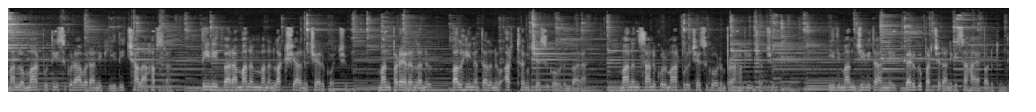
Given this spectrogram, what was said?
మనలో మార్పు తీసుకురావడానికి ఇది చాలా అవసరం. దీని ద్వారా మనం మన లక్ష్యాలను చేరుకోవచ్చు. మన ప్రేరణలను బలహీనతలను అర్థం చేసుకోవడం ద్వారా మనం సానుకూల మార్పులు చేసుకోవడం ప్రారంభించవచ్చు ఇది మన జీవితాన్ని మెరుగుపరచడానికి సహాయపడుతుంది.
